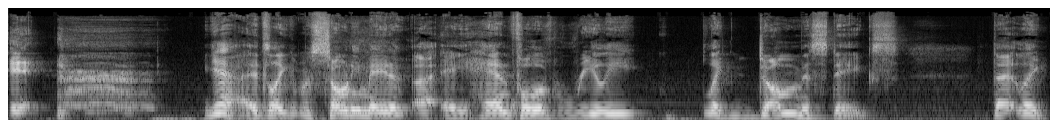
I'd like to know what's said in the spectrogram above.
It. Yeah, it's like Sony made a, a handful of really like dumb mistakes that like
